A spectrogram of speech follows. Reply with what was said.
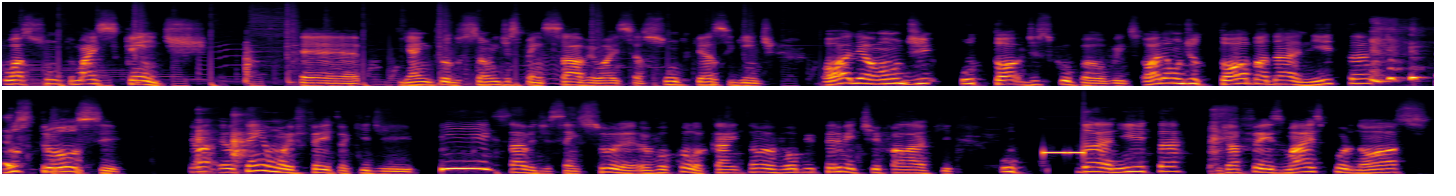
O assunto mais quente é, e a introdução indispensável a esse assunto, que é a seguinte: olha onde o to... desculpa, ouvintes, olha onde o Toba da Anitta nos trouxe. Eu, eu, tenho um efeito aqui de pi, sabe, de censura, eu vou colocar, então eu vou me permitir falar aqui. O c... da Anitta já fez mais por nós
